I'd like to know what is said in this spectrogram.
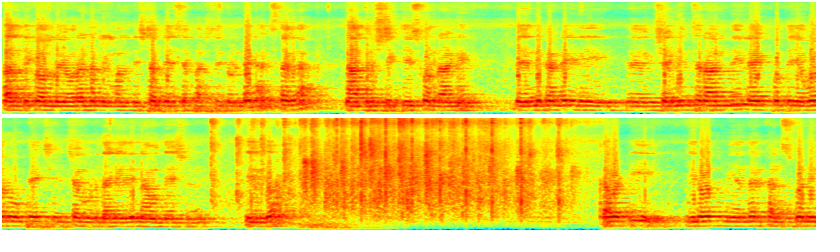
తంతికోళ్ళు ఎవరైనా మిమ్మల్ని డిస్టర్బ్ చేసే పరిస్థితి ఉంటే ఖచ్చితంగా నా దృష్టికి తీసుకొని రండి. ఎందుకంటే ఇది క్షమించరానిది లేకపోతే ఎవరు ఉపేక్షించకూడదు అనేది నా ఉద్దేశం. దీంతో కాబట్టి ఈరోజు మీ అందరు కలుసుకొని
